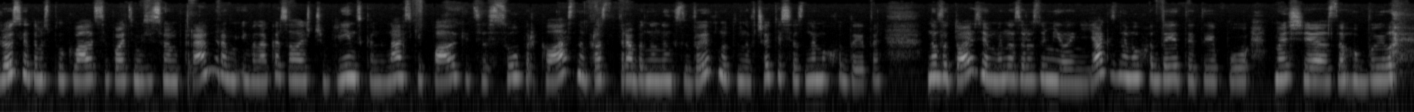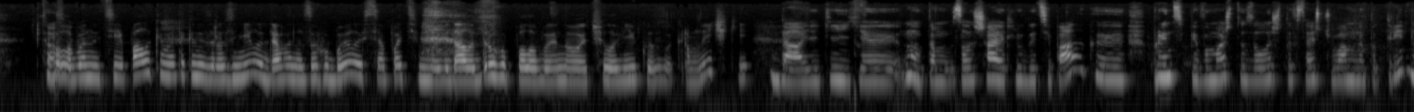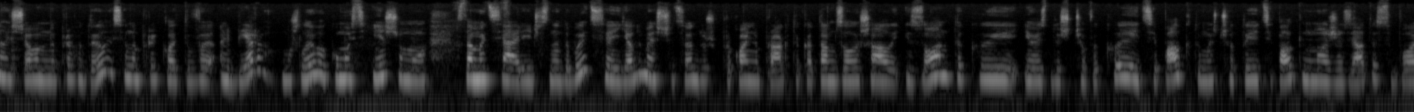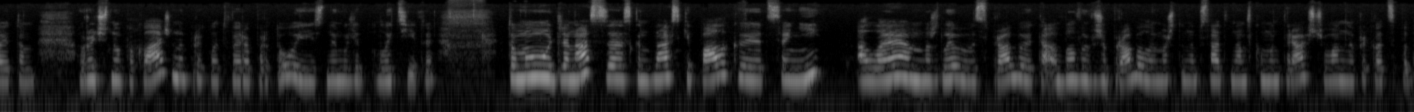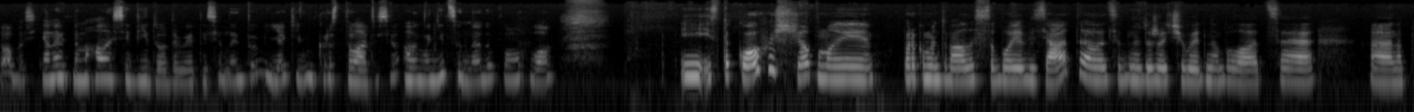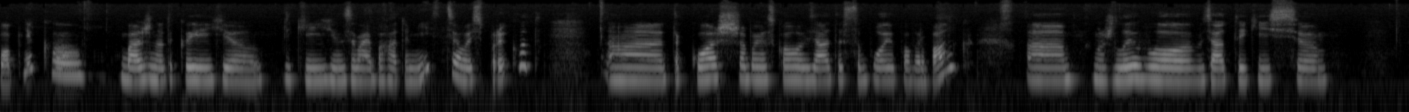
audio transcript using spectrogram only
Плюс я там спілкувалася потім зі своїм тренером, і вона казала, що блін, скандинавські палки це супер класно, просто треба на них звикнути, навчитися з ними ходити. Ну, в ітозі ми не зрозуміли ніяк з ними ходити. Типу, ми ще загубили. Половину цієї палки ми так і не зрозуміли, де вона загубилася. Потім ми віддали другу половину чоловіку з крамнички. Да, які є, ну там залишають люди ці палки. В принципі, ви можете залишити все, що вам не потрібно, що вам не пригодилося. Наприклад, в Альбер, можливо, комусь іншому саме ця річ знадобиться. Я думаю, що це дуже прикольна практика. Там залишали і зонтики, і ось дощовики, і ці палки, тому що ти ці палки не можеш взяти з собою там вручну поклажу, наприклад, в аеропорту і з ними летіти. Тому для нас е, скандинавські палки це ні. Але можливо ви спробуєте, або ви вже пробували, можете написати нам в коментарях, що вам, наприклад, сподобалось. Я навіть намагалася відео дивитися на ютубі, як їм користуватися, але мені це не допомогло. І із такого, щоб ми порекомендували з собою взяти, але це не дуже очевидно було. Це е, напопнік, бажано такий, е, який не займає багато місця. Ось приклад. Також обов'язково взяти з собою павербанк. Можливо, взяти якісь е,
